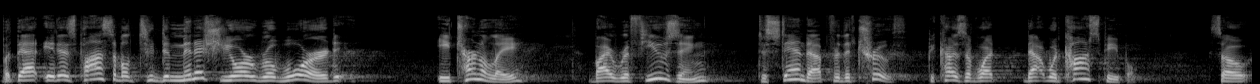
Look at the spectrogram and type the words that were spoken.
But that it is possible to diminish your reward eternally by refusing to stand up for the truth because of what that would cost people. So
